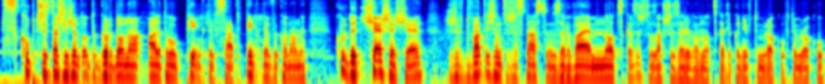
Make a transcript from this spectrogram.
Skup 360 od Gordona, ale to był piękny wsad, piękny wykonany. Kurde, cieszę się, że w 2016 zerwałem nockę, zresztą zawsze zarywam nockę, tylko nie w tym roku. W tym roku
